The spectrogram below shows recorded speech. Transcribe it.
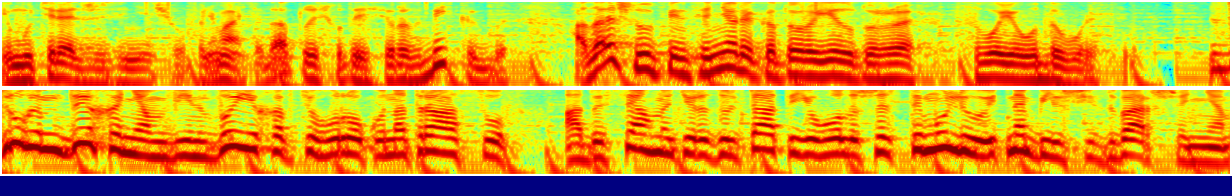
Ему терять в жизни нечего, понимаете, да? То есть вот если разбить как бы. А дальше тут пенсионеры, которые едут уже в свое удовольствие. З другим диханням він виїхав цього року на трасу, а досягнуті результати його лише стимулюють на більші звершення.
